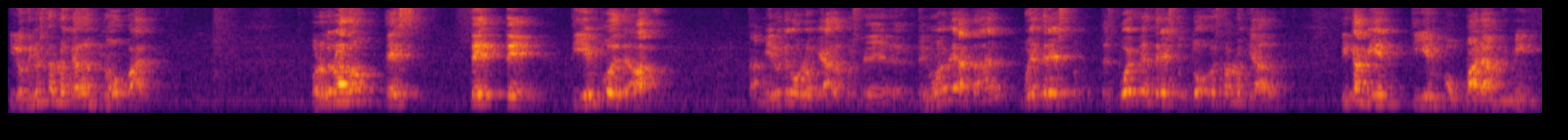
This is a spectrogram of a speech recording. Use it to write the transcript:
Y lo que no está bloqueado no vale. Por otro lado, es TT, tiempo de trabajo. También lo tengo bloqueado, pues de, de 9 a tal voy a hacer esto, después voy a hacer esto, todo está bloqueado. Y también tiempo para mí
